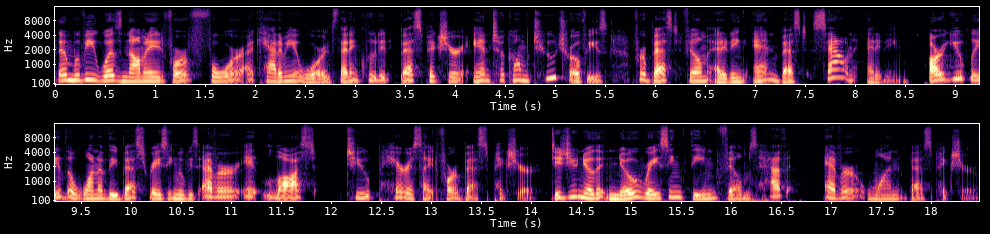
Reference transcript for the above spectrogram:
The movie was nominated for four Academy Awards that included Best Picture and took home two trophies for Best Film Editing and Best Sound Editing. Arguably the one of the best racing movies ever, it lost to Parasite for Best Picture. Did you know that no racing themed films have ever won Best Picture?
